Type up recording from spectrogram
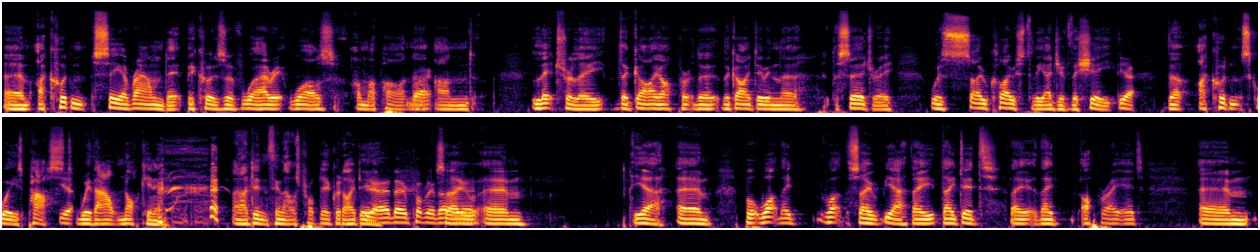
Um, I couldn't see around it because of where it was on my partner, Right. and literally the guy oper- the the guy doing the the surgery was so close to the edge of the sheet Yeah. that I couldn't squeeze past Yeah. without knocking him, and I didn't think that was probably a good idea. Yeah, no, probably not. So um, yeah, um, but what they what so yeah they they did they they operated. Um,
